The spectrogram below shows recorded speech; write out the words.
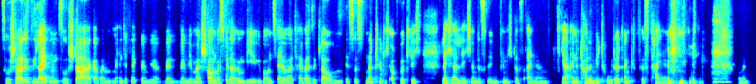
so schade, sie leiten uns so stark, aber im Endeffekt, wenn wir, wenn, wenn wir mal schauen, was wir da irgendwie über uns selber teilweise glauben, ist es natürlich auch wirklich lächerlich. Und deswegen finde ich das eine, ja, eine tolle Methode. Danke fürs Teilen. Und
